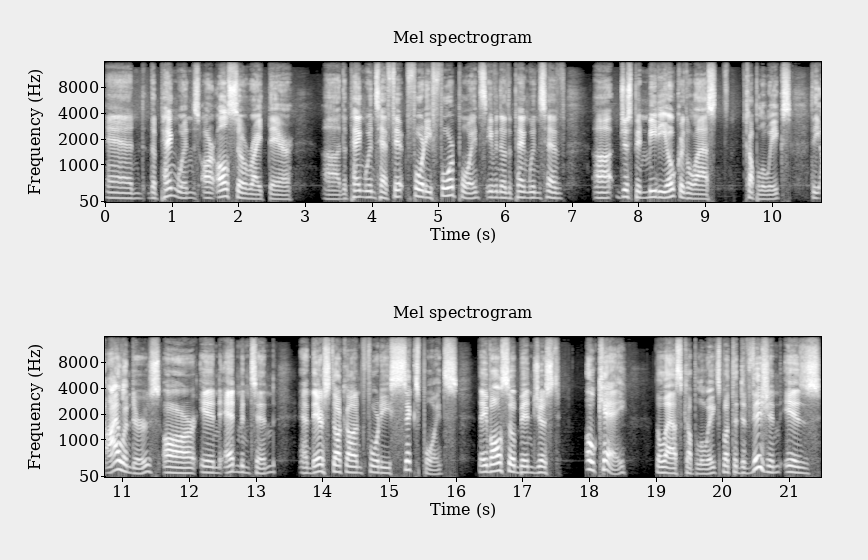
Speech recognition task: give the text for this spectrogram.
And the Penguins are also right there. Uh, the Penguins have 44 points, even though the Penguins have uh, just been mediocre the last couple of weeks. The Islanders are in Edmonton, and they're stuck on 46 points. They've also been just okay the last couple of weeks, but the division is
